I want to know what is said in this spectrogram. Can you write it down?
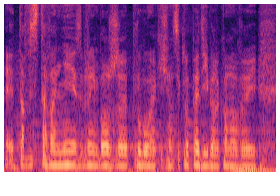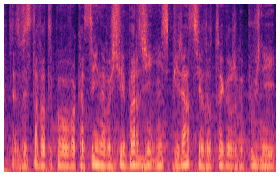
E, Ta wystawa nie jest, broń Boże, próbą jakiejś encyklopedii balkonowej, to jest wystawa typowo wakacyjna, właściwie bardziej inspiracja do tego, żeby później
